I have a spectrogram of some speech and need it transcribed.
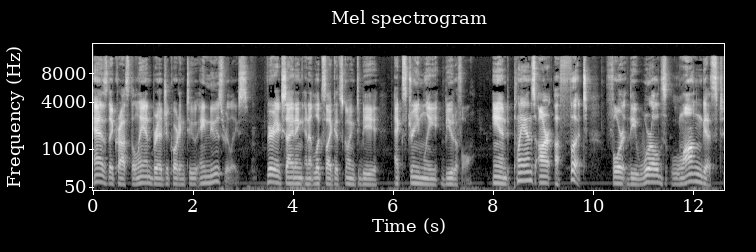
as they cross the land bridge, according to a news release. Very exciting, and it looks like it's going to be extremely beautiful and plans are afoot for the world's longest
